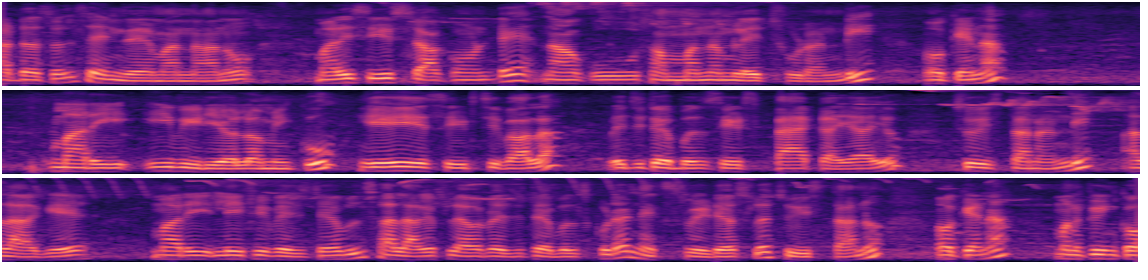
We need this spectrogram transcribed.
అడ్రస్లు సెండ్ చేయమన్నాను. మరి సీట్స్ రాకుంటే నాకు సంబంధం లేదు చూడండి. ఓకేనా? మరి ఈ వీడియోలో మీకు ఏ ఏ సీడ్స్ ఇవాళ వెజిటేబుల్ సీడ్స్ ప్యాక్ అయ్యాయో చూపిస్తానండి. అలాగే మరి లీఫీ వెజిటేబుల్స్ అలాగే ఫ్లవర్ వెజిటేబుల్స్ కూడా నెక్స్ట్ వీడియోస్లో చూపిస్తాను. ఓకేనా మనకు ఇంకో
